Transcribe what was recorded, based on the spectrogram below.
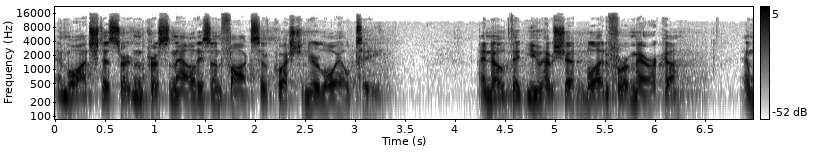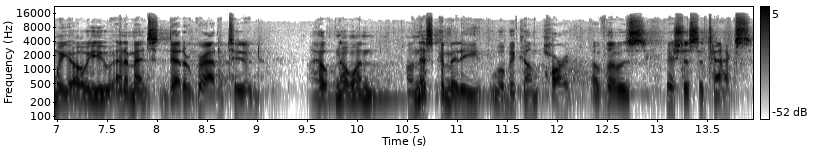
and watched as certain personalities on Fox have questioned your loyalty. I note that you have shed blood for America, and we owe you an immense debt of gratitude. I hope no one on this committee will become part of those vicious attacks.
